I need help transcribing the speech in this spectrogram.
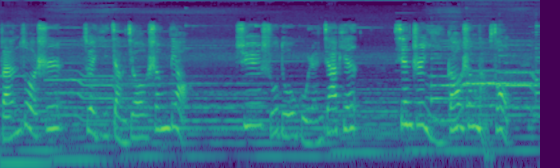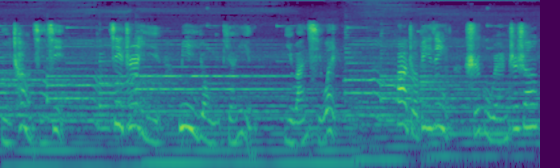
凡作诗，最宜讲究声调，须熟读古人佳篇，先之以高声朗诵，以畅其气；继之以密咏填引，以完其味。二者毕竟使古人之声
